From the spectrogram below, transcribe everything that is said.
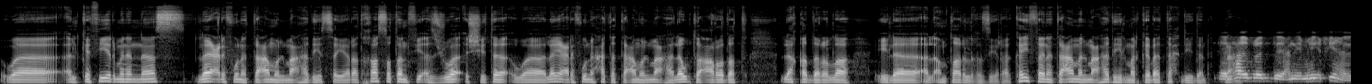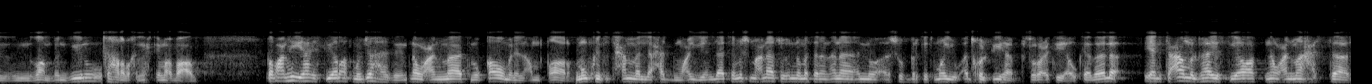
والكثير من الناس لا يعرفون التعامل مع هذه السيارات خاصة في أجواء الشتاء ولا يعرفون حتى التعامل معها لو تعرضت لا قدر الله إلى الأمطار الغزيرة. كيف نتعامل مع هذه المركبات تحديدا؟ ال hybrid يعني هي فيها نظام بنزين وكهرباء خلينا نحكي مع بعض. طبعا هي هاي السيارات مجهزة نوعا ما مقاومه للأمطار ممكن تتحمل لحد معين لكن مش معناته إنه مثلا أنا إنه أشوف بركة مي وأدخل فيها بسرعتي أو كذا لا. يعني التعامل بهاي السيارات نوعا ما حساس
